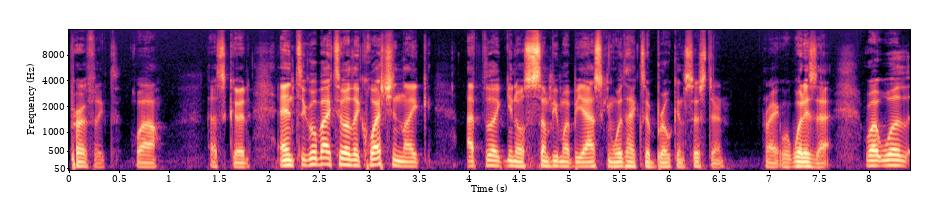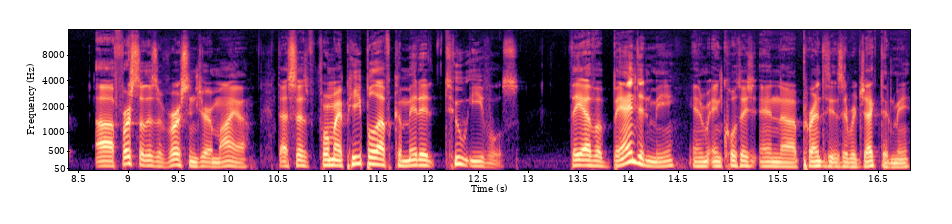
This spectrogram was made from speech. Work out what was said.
Perfect. Wow. That's good. And to go back to the other question, like I feel like you know some people might be asking, "What the heck's a broken cistern?" Right? Well, what is that? Well, well, uh, first of all, there's a verse in Jeremiah that says, "For my people have committed two evils: they have abandoned me, in, in quotation in uh, parentheses, they rejected me,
